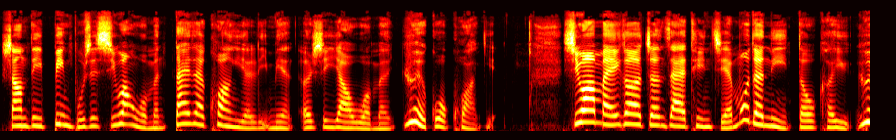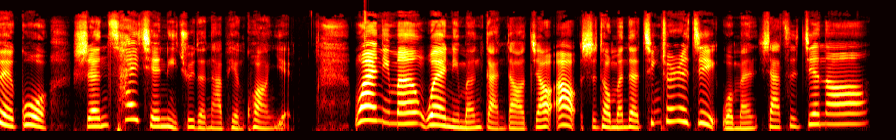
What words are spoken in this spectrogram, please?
上帝并不是希望我们待在旷野里面，而是要我们越过旷野。希望每一个正在听节目的你，都可以越过神差遣你去的那片旷野。我爱你们，为你们感到骄傲。石头们的青春日记，我们下次见哦。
